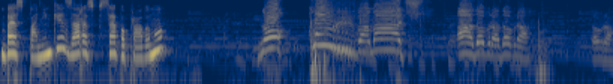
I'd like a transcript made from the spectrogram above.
Без паніки зараз все поправимо. Ну, курва мач! А, добра, добра. Dobra.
